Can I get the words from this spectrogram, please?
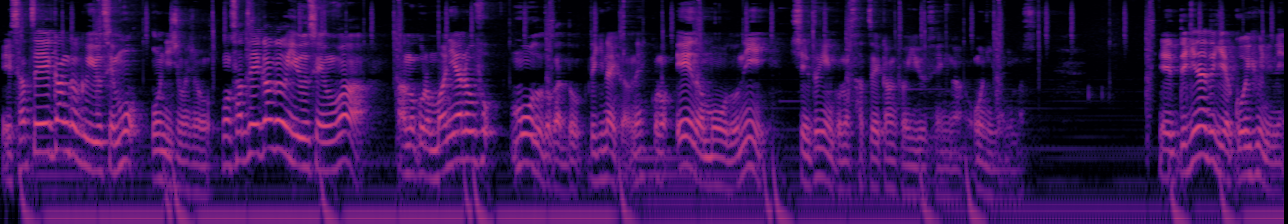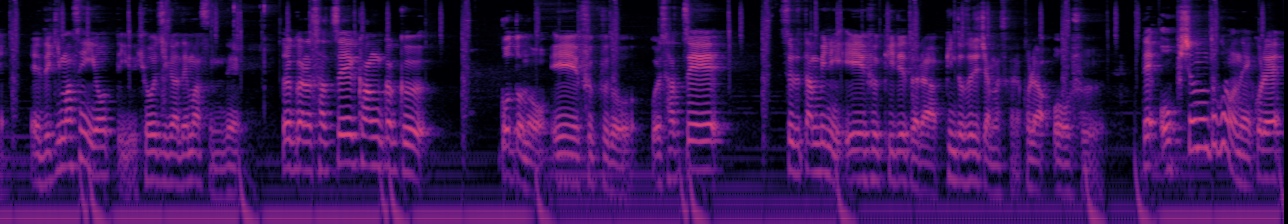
え撮影間隔優先もオンにしましょう。この撮影間隔優先は、あの、このマニュアルモードとかできないからね、この A のモードにしてるときにこの撮影間隔優先がオンになります。えできないときはこういうふうにね、えできませんよっていう表示が出ますんで、それから撮影間隔ごとの AF 駆動。これ撮影するたびに AF 聞いてたらピントずれちゃいますから、これはオフ。で、オプションのところね、これ、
